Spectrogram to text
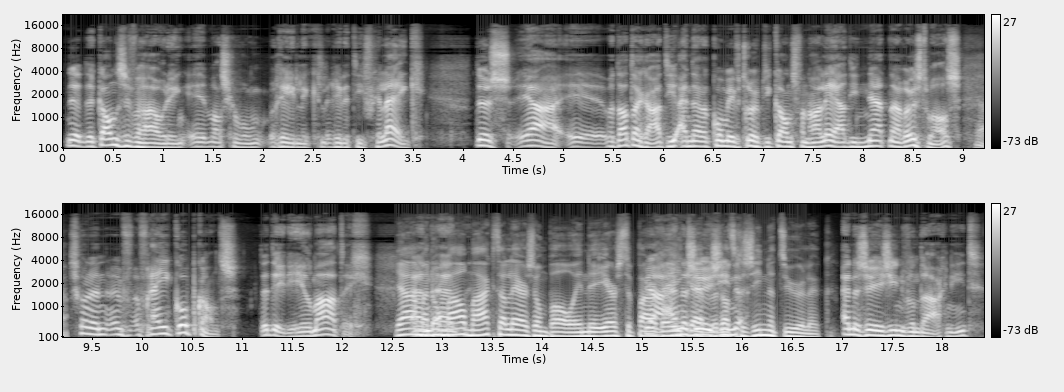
De, de kansenverhouding eh, was gewoon redelijk, relatief gelijk. Dus ja, eh, wat dat dan gaat... Die, en dan kom je even terug op die kans van Haller... die net naar rust was. Ja. Is gewoon een, een vrije kopkans. Dat deed hij heel matig. Ja, En- maar normaal en- maakt Haller zo'n bal. In de eerste paar Ja, weken hebben we dat zien- gezien natuurlijk. En dat zul je zien vandaag niet.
